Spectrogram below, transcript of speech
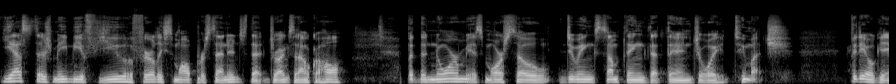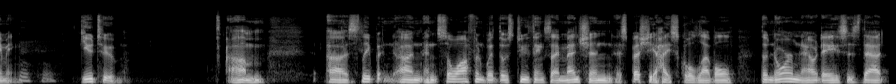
Yes, there's maybe a few, a fairly small percentage that drugs and alcohol, but the norm is more so doing something that they enjoy too much video gaming, mm-hmm. YouTube, um, uh, sleep on, and so often with those two things I mentioned, especially high school level, the norm nowadays is that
